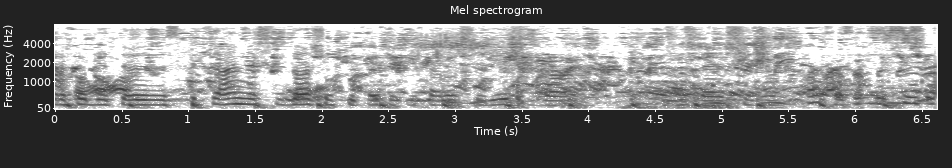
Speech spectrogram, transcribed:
Приходять е, спеціально сюди, щоб купити такі хороші віші за, дешево. А, це точно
